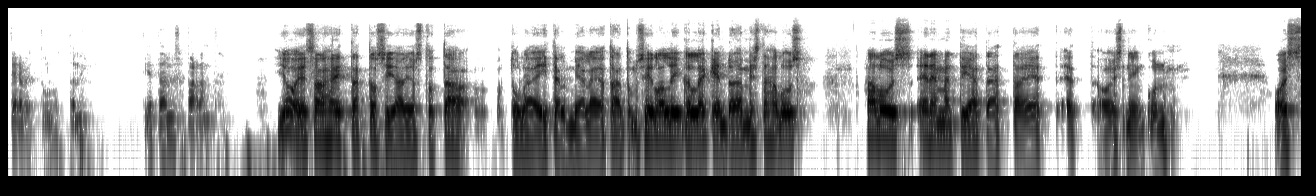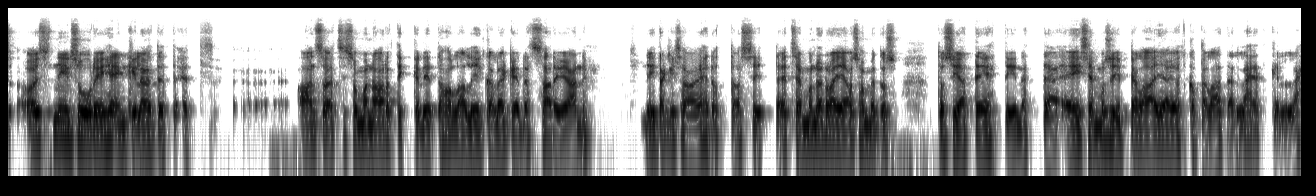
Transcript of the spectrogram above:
tervetullutta, niin tietää, missä parantaa. Joo, ja saa heittää tosiaan, jos tota, tulee itsellä mieleen jotain tuommoisia liikan legendoja, mistä haluaisi haluais enemmän tietää, tai että et olisi niin kuin, olisi, olisi niin suuria henkilöitä, että et ansaitsisi oman artikkelin tuohon liikan legendat-sarjaan, niin niitäkin saa ehdottaa sitten. Että semmoinen rajaus me tos, tosiaan tehtiin, että ei semmoisia pelaajia, jotka pelaa tällä hetkellä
